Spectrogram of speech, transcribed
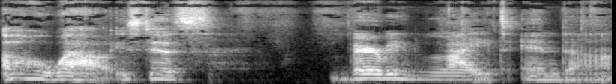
oh wow, it's just very light and uh,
